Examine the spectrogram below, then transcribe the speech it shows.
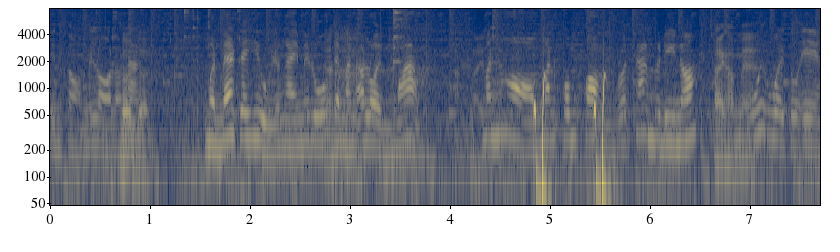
กินต่อไม่รอแล้วเลิศนะเลิศเหมือนแม่จะหิวยังไงไม่รู้แต่มันอร่อยมากผัดไทยมันหอม มันกลมกล่อมรสชาติพอดีเนาะใช่ครับแม่อุ้ยอวยตัวเอง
